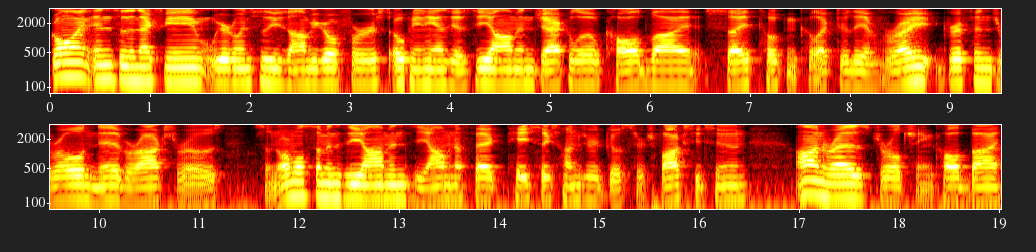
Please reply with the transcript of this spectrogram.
going into the next game, we are going to see Zombie go first. Opening hands, you have Z Jackalope, Called by, Scythe, Token Collector. They have Right, Griffin, Droll, Nib, Rocks, Rose. So normal summon Ze Amin, effect, pay 600, go search Foxy Tune. On res, Droll Chain Called by.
